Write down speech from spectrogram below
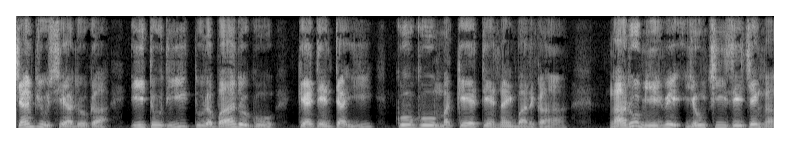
ကျမ်းပြူဆရာတို့က ဤသူသည်သူတစ်ပါးတို့ကိုကယ်တင်တတ်၏ကိုကိုမကယ်တင်နိုင်ပါတကားငါတို့မြည်၍ယုံကြည်စေခြင်းငှာ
